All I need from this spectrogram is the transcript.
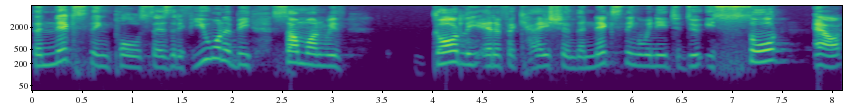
The next thing Paul says that if you want to be someone with godly edification, the next thing we need to do is sort out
